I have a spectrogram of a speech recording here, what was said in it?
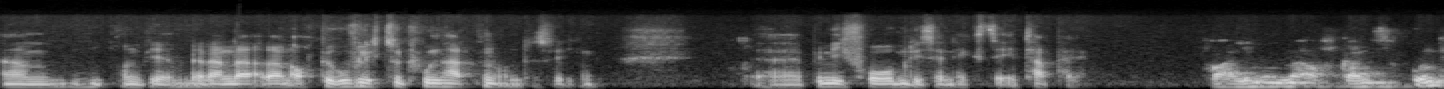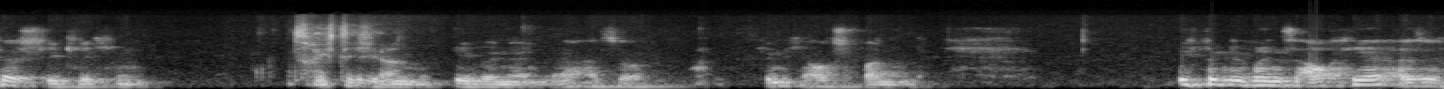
Ähm, und wir miteinander dann auch beruflich zu tun hatten. Und deswegen äh, bin ich froh um diese nächste Etappe. Vor allem immer auf ganz unterschiedlichen das ist richtig, ja. Ebenen. Ja. Also finde ich auch spannend. Ich bin übrigens auch hier, also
